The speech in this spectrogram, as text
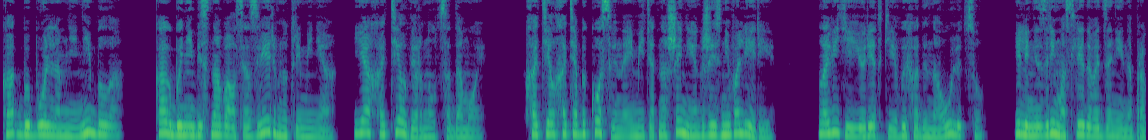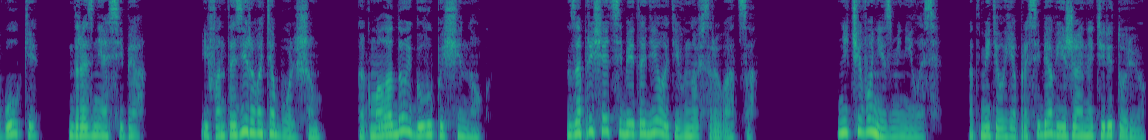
Как бы больно мне ни было, как бы ни бесновался зверь внутри меня, я хотел вернуться домой. Хотел хотя бы косвенно иметь отношение к жизни Валерии, ловить ее редкие выходы на улицу или незримо следовать за ней на прогулке, дразня себя, и фантазировать о большем, как молодой глупый щенок. Запрещать себе это делать и вновь срываться. Ничего не изменилось, отметил я про себя, въезжая на территорию.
